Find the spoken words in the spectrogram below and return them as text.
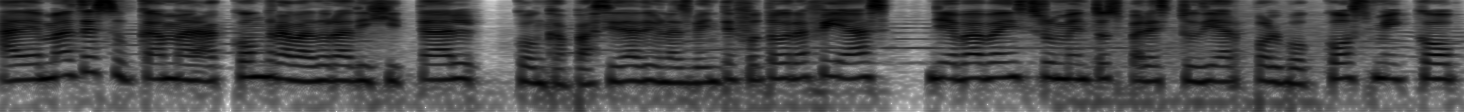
Además de su cámara con grabadora digital con capacidad de unas 20 fotografías, llevaba instrumentos para estudiar polvo cósmico,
